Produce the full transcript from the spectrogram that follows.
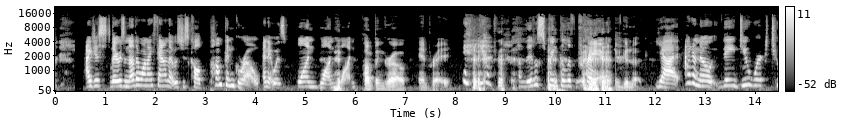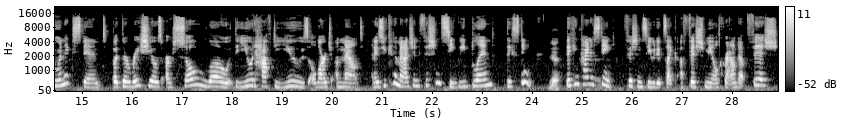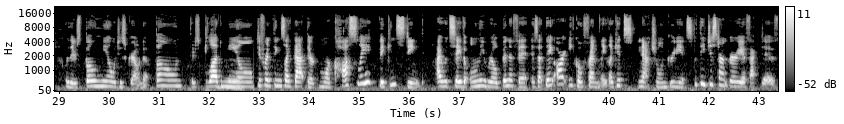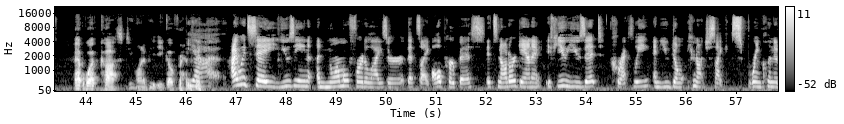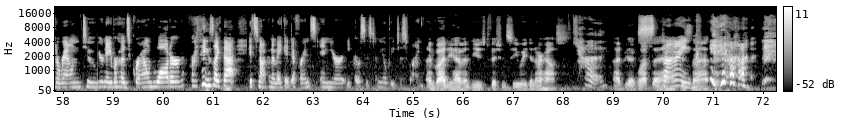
I just, there was another one I found that was just called Pump and Grow, and it was 111. Pump and grow and pray. A little sprinkle of prayer. Good luck. Yeah, I don't know. They do work to an extent, but their ratios are so low that you would have to use a large amount. And as you can imagine, fish and seaweed blend, they stink. Yeah. They can kind of stink. Fish and seaweed, it's like a fish meal, ground up fish, or there's bone meal, which is ground up bone. There's blood meal, different things like that. They're more costly, they can stink. I would say the only real benefit is that they are eco friendly. Like it's natural ingredients, but they just aren't very effective. At what cost do you want to be eco-friendly? Yeah. I would say using a normal fertilizer that's like all purpose, it's not organic. If you use it correctly and you don't, you're not just like sprinkling it around to your neighborhood's groundwater or things like that, it's not going to make a difference in your ecosystem. You'll be just fine. I'm glad you haven't used fish and seaweed in our house. Yeah. I'd be like, what the heck is that? Yeah.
